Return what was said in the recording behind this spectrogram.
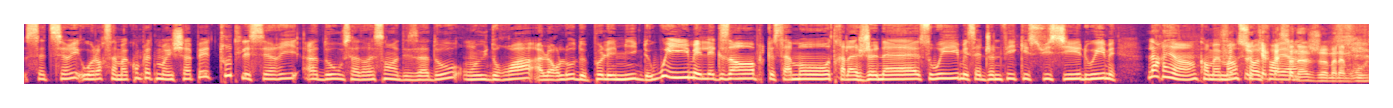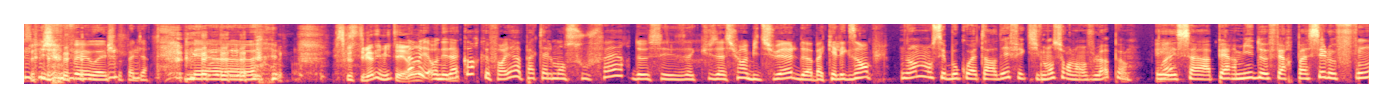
cette série, ou alors ça m'a complètement échappé, toutes les séries ados ou s'adressant à des ados ont eu droit à leur lot de polémiques de oui, mais l'exemple que ça montre à la jeunesse, oui, mais cette jeune fille qui se suicide, oui, mais là rien hein, quand même hein, sur Quel Euphoria. personnage, euh, Madame Roux Je fais, ouais, je peux pas le dire. Mais, euh, Parce que c'était bien imité. non, hein. mais on est d'accord que Foria a pas tellement souffert de ces accusations habituelles de ah bah quel exemple? Non, mais on s'est beaucoup attardé effectivement sur l'enveloppe. Et Ouais. ça a permis de faire passer le fond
